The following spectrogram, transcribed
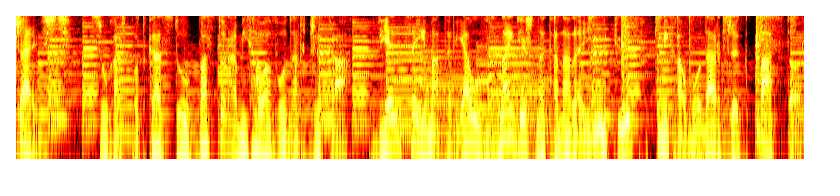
Cześć, słuchasz podcastu pastora Michała Włodarczyka. Więcej materiałów znajdziesz na kanale YouTube Michał Włodarczyk Pastor.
